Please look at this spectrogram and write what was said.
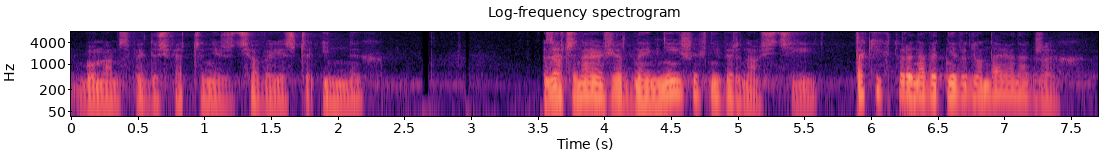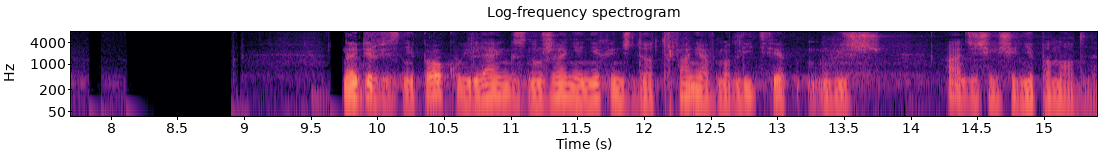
bo mam swoje doświadczenie życiowe jeszcze innych, zaczynają się od najmniejszych niewierności, takich, które nawet nie wyglądają na grzech. Najpierw jest niepokój, lęk, znużenie, niechęć do trwania w modlitwie. Mówisz, a dzisiaj się nie pomodlę.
